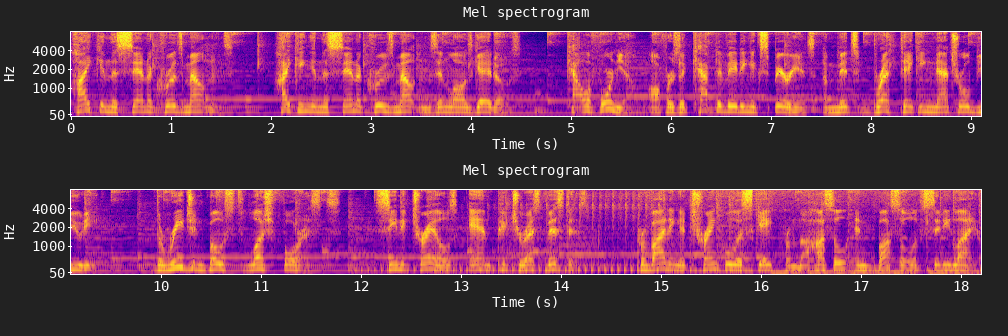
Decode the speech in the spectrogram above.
Hike in the Santa Cruz Mountains. Hiking in the Santa Cruz Mountains in Los Gatos, California offers a captivating experience amidst breathtaking natural beauty. The region boasts lush forests, scenic trails, and picturesque vistas, providing a tranquil escape from the hustle and bustle of city life.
